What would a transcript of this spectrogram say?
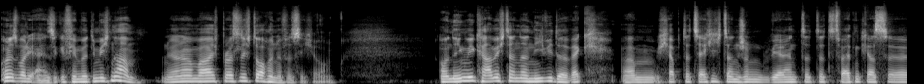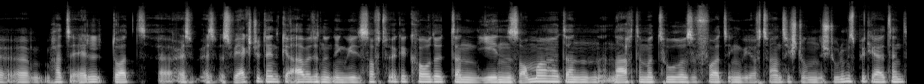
Und es war die einzige Firma, die mich nahm. Ja, dann war ich plötzlich doch in der Versicherung. Und irgendwie kam ich dann da nie wieder weg. Ähm, ich habe tatsächlich dann schon während der, der zweiten Klasse ähm, HTL dort äh, als, als, als, Werkstudent gearbeitet und irgendwie Software gecodet, dann jeden Sommer, dann nach der Matura sofort irgendwie auf 20 Stunden studiumsbegleitend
